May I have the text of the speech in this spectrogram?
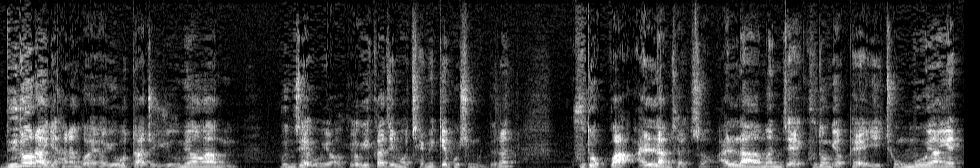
늘어나게 하는 거예요. 이것도 아주 유명한 문제고요. 여기까지 뭐 재밌게 보신 분들은 구독과 알람 설정. 알람은 이제 구독 옆에 이 종 모양의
